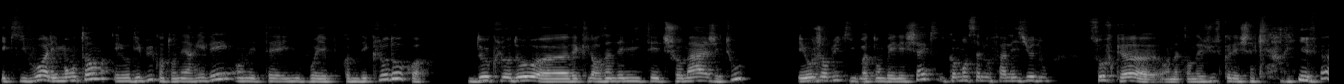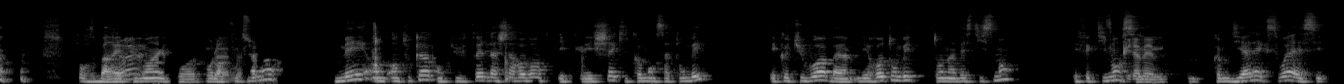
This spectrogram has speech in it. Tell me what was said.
et qui voient les montants. Et au début, quand on est arrivé, on était, ils nous voyaient comme des clodos, quoi. Deux clodos euh, avec leurs indemnités de chômage et tout. Et aujourd'hui, qu'ils voient tomber les chèques, ils commencent à nous faire les yeux doux. Sauf que euh, on attendait juste que les chèques arrivent pour se barrer Ouais. plus loin et pour, pour leur Ouais, bien foutre la mort. Mais en, en tout cas, quand tu fais de l'achat-revente et que les chèques ils commencent à tomber et que tu vois ben, les retombées de ton investissement, effectivement, c'est comme dit Alex, ouais, c'est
